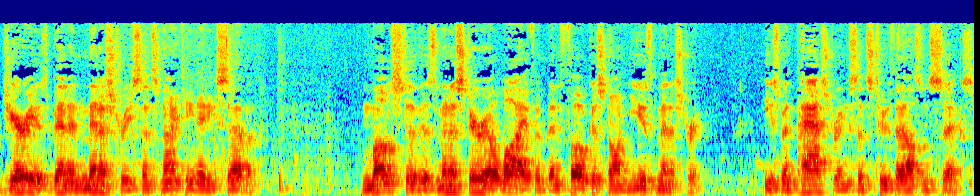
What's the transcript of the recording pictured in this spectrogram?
Jerry has been in ministry since 1987. Most of his ministerial life have been focused on youth ministry. He's been pastoring since 2006.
